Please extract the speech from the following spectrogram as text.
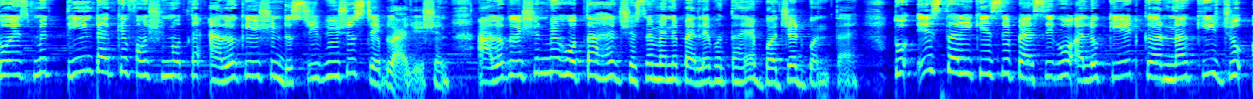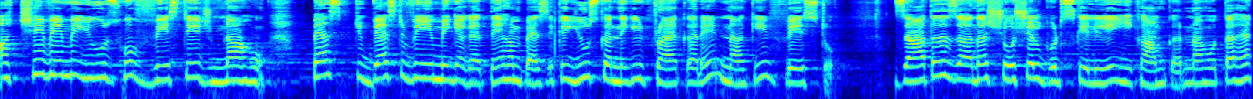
तो इसमें तीन टाइप के फ़ंक्शन होते हैं एलोकेशन डिस्ट्रीब्यूशन स्टेबलाइजेशन एलोकेशन में होता है, जैसे मैंने पहले बताया बजट बनता है। तो इस तरीके से पैसे को एलोकेट करना कि जो अच्छे वे में यूज़ हो वेस्टेज ना हो। बेस्ट बेस्ट वे में क्या कहते हैं, हम पैसे को यूज़ करने की ट्राई करें, ना कि वेस्ट हो। ज़्यादा से ज़्यादा सोशल गुड्स के लिए ये काम करना होता है।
